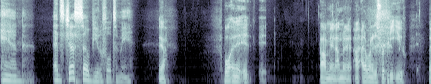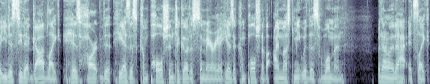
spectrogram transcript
And it's just so beautiful to me. Yeah. Well, and it, it, it oh man, I'm gonna. I I don't want to just repeat you, but you just see that God, like His heart, that He has this compulsion to go to Samaria. He has a compulsion of I must meet with this woman, but not only that, it's like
